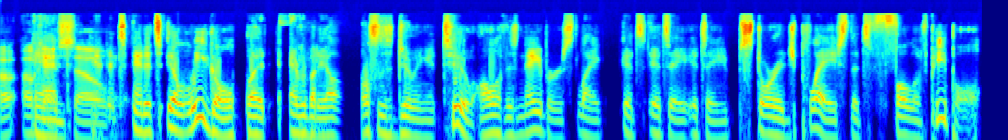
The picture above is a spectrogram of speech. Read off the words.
O- okay. and, so and it's and it's illegal but everybody else is doing it too all of his neighbors like it's it's a it's a storage place that's full of people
